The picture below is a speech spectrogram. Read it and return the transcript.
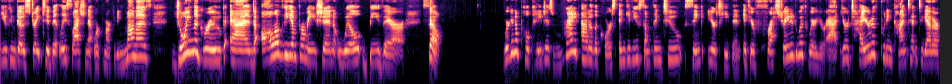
you can go straight to bit.ly slash network marketing mamas, join the group, and all of the information will be there. So, we're going to pull pages right out of the course and give you something to sink your teeth in. If you're frustrated with where you're at, you're tired of putting content together,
